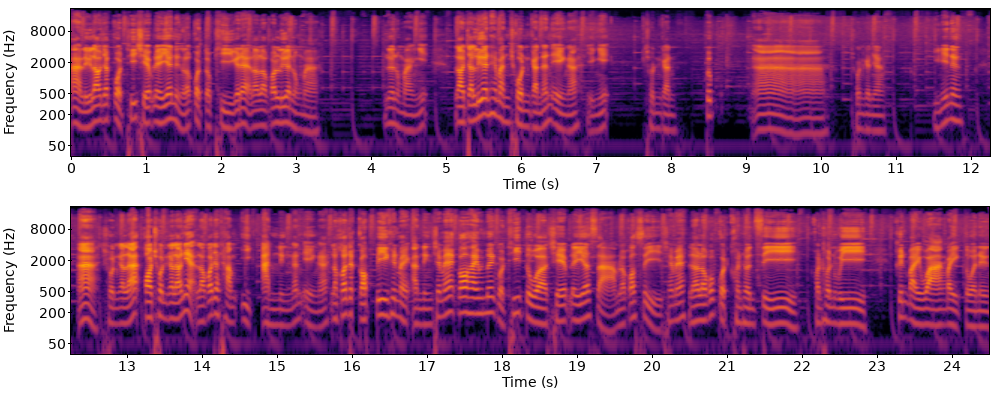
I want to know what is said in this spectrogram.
อ่าหรือเราจะกดที่เชฟเลเยอร์หนึ่งแล้วกดตัว P ก็ได้แล้วเราก็เลื่อนลงมา เลื่อนลงมาอย่างนี้ เราจะเลื่อนให้มันชนกันนั่นเองนะ อย่างนี้ชนกันปุ๊บอ่าชนกันยังอีกนิดนึง อ่าชนกันแล้ว พอชนกันแล้วเนี่ยเราก็จะทำอีกอันหนึ่งนั่นเองนะเราก็จะ copy ขึ้นมาอีกอันหนึ่งใช่ไหมก็ให้เพื่อนๆกดที่ตัวเชฟเลเยอร์3แล้วก็ 4 ใช่ไหมแล้วเราก็กด Ctrl C Ctrl V ขึ้นไปวางไปอีกตัวหนึ่ง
